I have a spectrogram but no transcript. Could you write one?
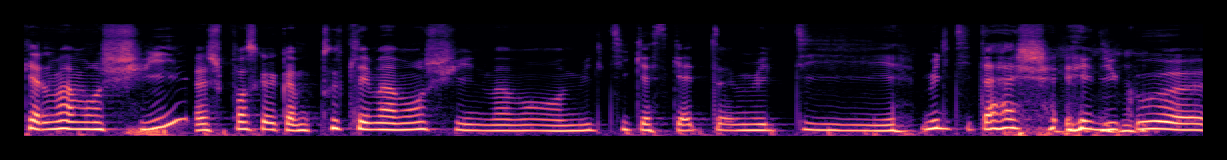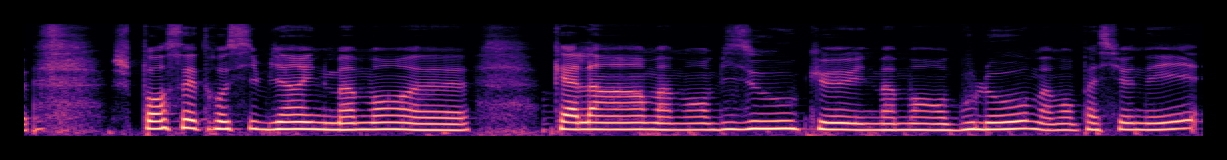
Quelle maman je suis euh, Je pense que comme toutes les mamans, je suis une maman multi-casquette, multi multitâche. Et du coup, euh, je pense être aussi bien une maman euh, câlin, maman bisou, qu'une maman boulot, maman passionnée,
